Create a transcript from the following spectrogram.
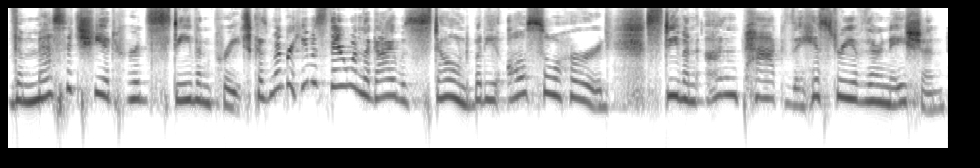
the message he had heard Stephen preach. Because remember, he was there when the guy was stoned, but he also heard Stephen unpack the history of their nation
